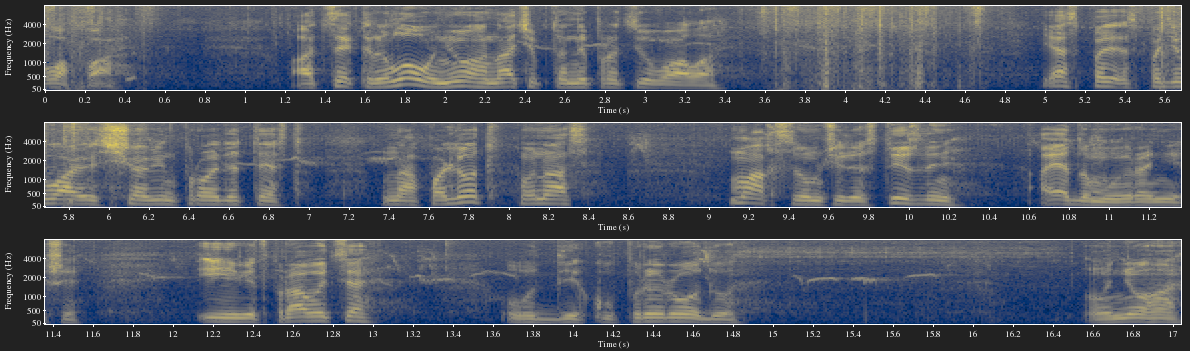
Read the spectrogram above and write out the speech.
опа. А це крило у нього начебто не працювало. Я сподіваюся, що він пройде тест на польот у нас максимум через тиждень, а я думаю раніше. І відправиться у дику природу. У нього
